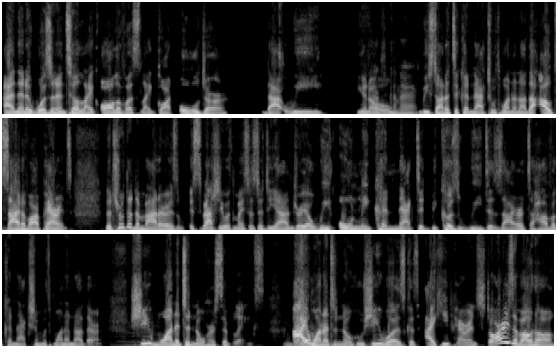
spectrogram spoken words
And then it wasn't until like all of us like got older that we, you know, we started to connect with one another outside of our parents. The truth of the matter is, especially with my sister DeAndrea, we only connected because we desired to have a connection with one another. She wanted to know her siblings. I Mhm. wanted to know who she was because I keep hearing stories about her.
